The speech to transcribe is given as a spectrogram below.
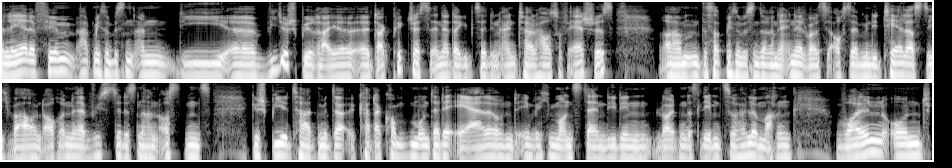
The Layer, der Film, hat mich so ein bisschen an die äh, Videospielreihe äh, Dark Pictures erinnert. Da gibt's ja den einen Teil House of Ashes. Ähm, das hat mich so ein bisschen daran erinnert, weil es ja auch sehr militärlastig war und auch in der Wüste des Nahen Ostens gespielt hat mit Katakomben unter der Erde und irgendwelchen Monstern, die den Leuten das Leben zur Hölle machen wollen. Und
